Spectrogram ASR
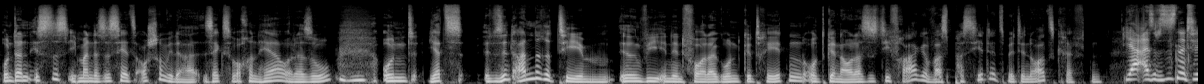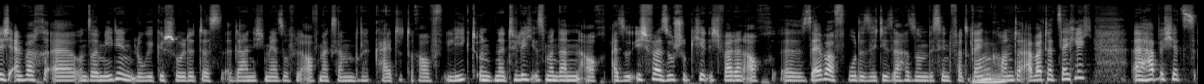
Und dann ist es, ich meine, das ist jetzt auch schon wieder sechs Wochen her oder so. Mhm. Und jetzt sind andere Themen irgendwie in den Vordergrund getreten. Und genau das ist die Frage, was passiert jetzt mit den Ortskräften? Ja, also das ist natürlich einfach äh, unserer Medienlogik geschuldet, dass da nicht mehr so viel Aufmerksamkeit drauf liegt. Und natürlich ist man dann auch, also ich war so schockiert, ich war dann auch äh, selber froh, dass ich die Sache so ein bisschen verdrängen mhm. konnte. Aber tatsächlich äh, habe ich jetzt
